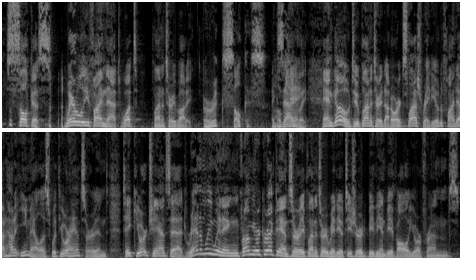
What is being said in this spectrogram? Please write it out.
Sulcus. Where will you find that? What planetary body? Uruk Sulcus. Exactly. Okay. And go to planetary.org slash radio to find out how to email us with your answer and take your chance at randomly winning from your correct answer a planetary radio t-shirt. Be the envy of all your friends.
